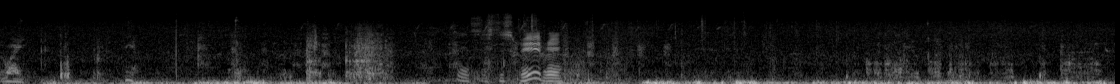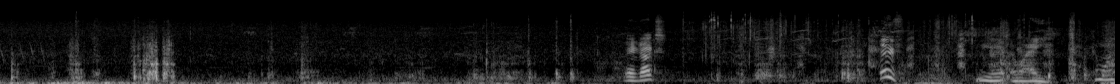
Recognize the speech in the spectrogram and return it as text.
The way? Here. It's just disappeared, man. Move. Move! You away. Come on.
